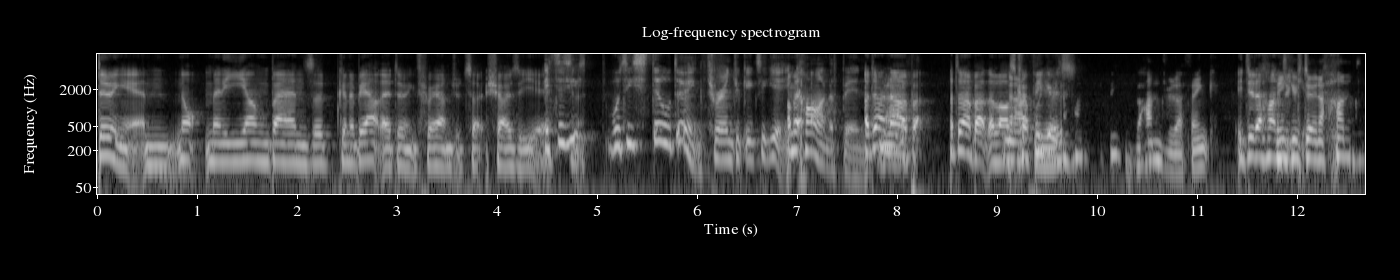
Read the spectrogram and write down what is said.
doing it, and not many young bands are going to be out there doing 300 shows a year. Is he, was he still doing 300 gigs a year? He I mean, can't have been. I don't No. know, but I don't know about the last No, I couple think of years. was, I think it was 100, I think. He did a I think hundred. he was doing 100.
